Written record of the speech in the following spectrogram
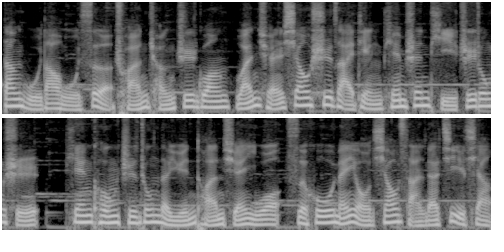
当五道五色传承之光完全消失在顶天身体之中时，天空之中的云团漩涡似乎没有消散的迹象。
